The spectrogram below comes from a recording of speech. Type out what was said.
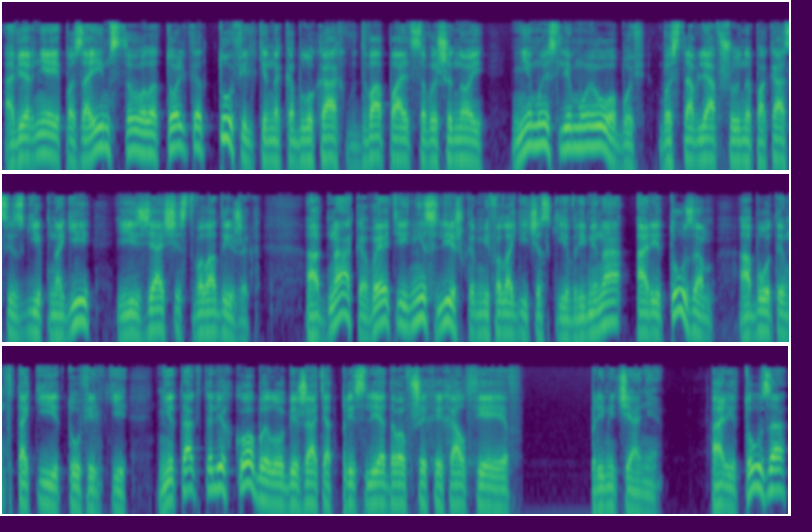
а вернее позаимствовала только туфельки на каблуках в два пальца вышиной, немыслимую обувь, выставлявшую на показ изгиб ноги и изящество лодыжек. Однако в эти не слишком мифологические времена аритузам, обутым в такие туфельки, не так-то легко было убежать от преследовавших их алфеев. Примечание. Аритуза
